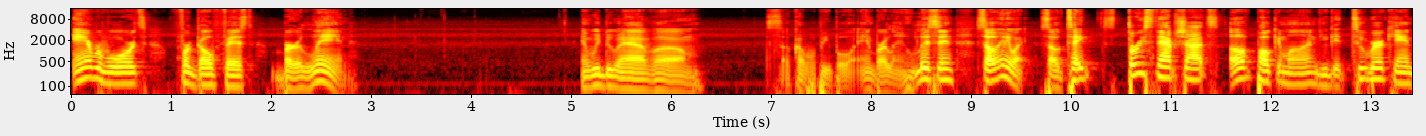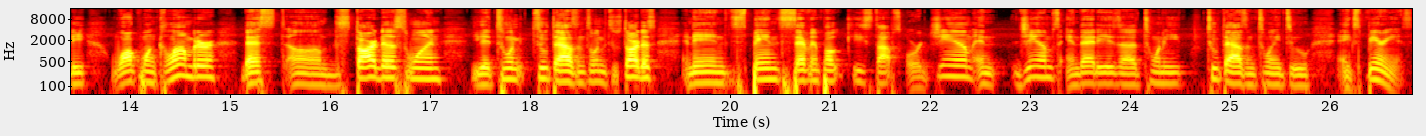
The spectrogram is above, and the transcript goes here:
and rewards for GoFest Berlin. And we do have um, a couple people in Berlin who listen. So anyway, so take three snapshots of Pokemon. You get two rare candy. Walk one kilometer. That's um, the Stardust one. You get 20, 2022 Stardust, and then spend seven Pokestops or gym and gems, and that is a 20 2022 experience.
